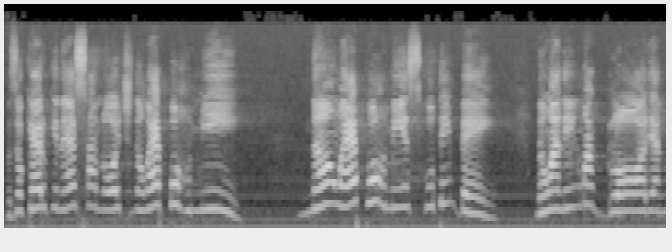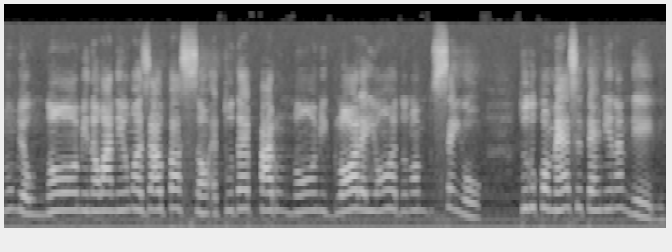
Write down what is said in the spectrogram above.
Mas eu quero que nessa noite não é por mim, não é por mim, escutem bem. Não há nenhuma glória no meu nome, não há nenhuma exaltação. É tudo é para o nome, glória e honra do nome do Senhor. Tudo começa e termina nele.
